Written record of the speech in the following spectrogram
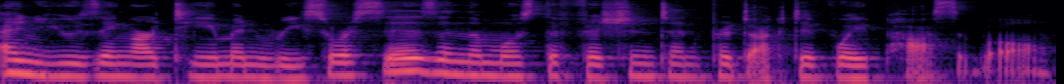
and using our team and resources in the most efficient and productive way possible.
